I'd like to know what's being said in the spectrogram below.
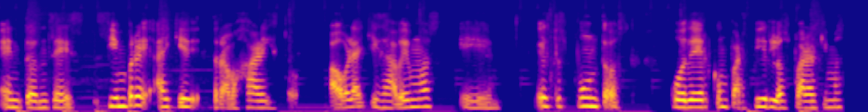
Entonces, siempre hay que trabajar esto. Ahora que sabemos eh, estos puntos, poder compartirlos para que más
